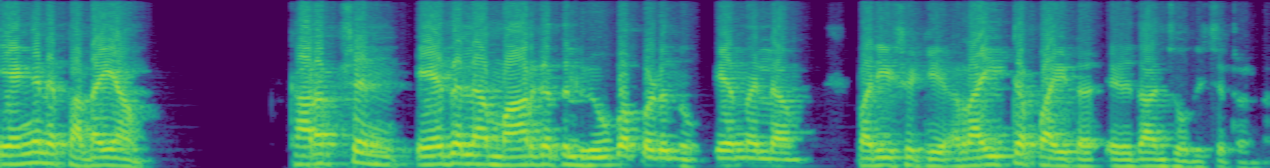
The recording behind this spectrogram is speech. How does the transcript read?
എങ്ങനെ തടയാം? കറപ്ഷൻ ഏതെല്ലാം മാർഗത്തിൽ രൂപപ്പെടുന്നു എന്നെല്ലാം പരീക്ഷയ്ക്ക് റൈറ്റപ്പ് ആയിട്ട് എഴുതാൻ ചോദിച്ചിട്ടുണ്ട്.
